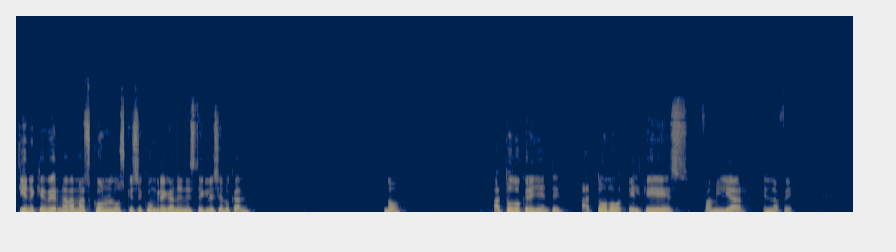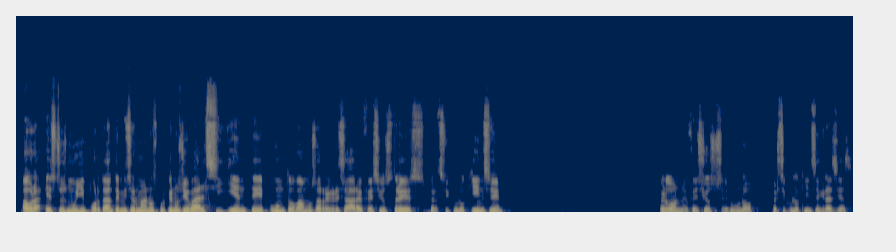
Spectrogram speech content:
tiene que ver nada más con los que se congregan en esta iglesia local. ¿No? A todo creyente, a todo el que es familiar en la fe. Ahora, esto es muy importante, mis hermanos, porque nos lleva al siguiente punto. Vamos a regresar a Efesios 3, versículo 15. Perdón, Efesios 1, versículo 15, gracias.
